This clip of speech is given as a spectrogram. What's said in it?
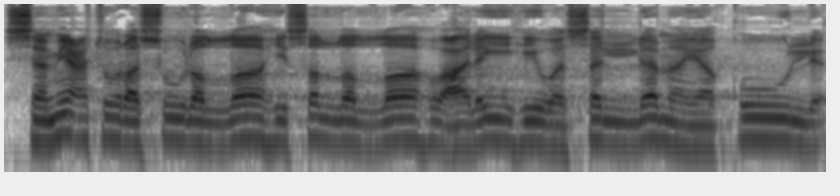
سمعت رسول الله صلى الله عليه وسلم يقول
